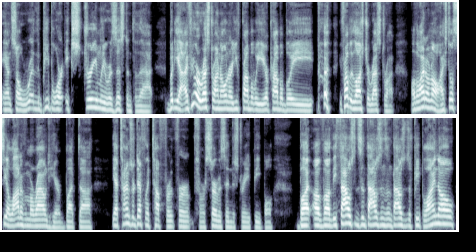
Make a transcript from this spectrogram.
And so re- the people were extremely resistant to that. but yeah, if you're a restaurant owner, you've probably you're probably you probably lost your restaurant. Although I don't know, I still see a lot of them around here. But uh, yeah, times are definitely tough for for for service industry people. But of uh, the thousands and thousands and thousands of people I know,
